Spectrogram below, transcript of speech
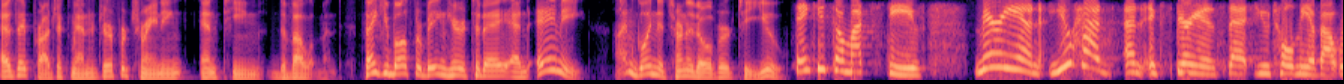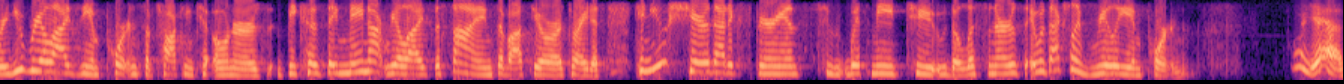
as a project manager for training and team development. Thank you both for being here today. And Amy, I'm going to turn it over to you. Thank you so much, Steve. Marianne, you had an experience that you told me about where you realized the importance of talking to owners because they may not realize the signs of osteoarthritis. Can you share that experience to, with me to the listeners? It was actually really important. Well, yes.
